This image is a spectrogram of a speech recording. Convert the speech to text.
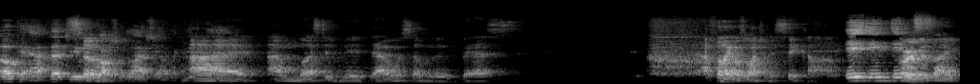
okay? I thought you So, watched the live stream. I like, I I must admit that was some of the best. I feel like I was watching a sitcom, it, it, or it was like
